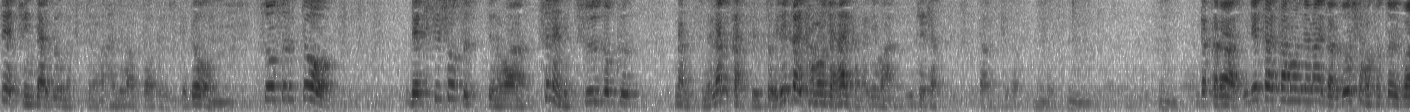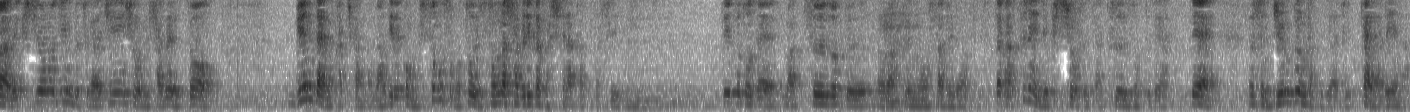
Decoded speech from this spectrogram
て近代文学っていうのが始まったわけですけど、うん。そうすると歴史小説っていうのは常に通俗なんですね。なぜかっていうと入れ替え可能じゃないから今出ちゃったけど、だから入れ替え可能じゃないからどうしても例えば歴史上の人物が一人称で喋ると現代の価値観が紛れ込むしそもそも当時そんな喋り方してなかったし、ということで、まあ、通俗の楽に押されるわけです。だから常に歴史小説は通俗であって要するに純文学では絶対ありえない。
